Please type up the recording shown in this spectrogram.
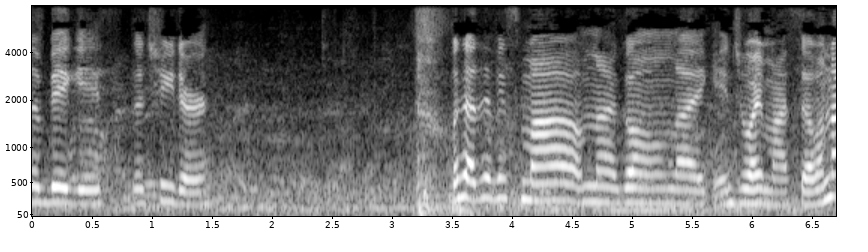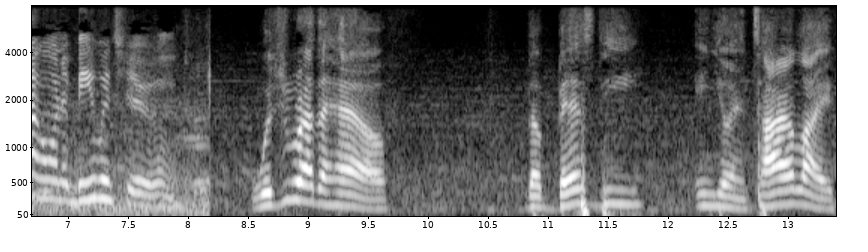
The biggest, the cheater. Because if it's small, I'm not gonna like enjoy myself. I'm not gonna want to be with you. Would you rather have the best D in your entire life,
